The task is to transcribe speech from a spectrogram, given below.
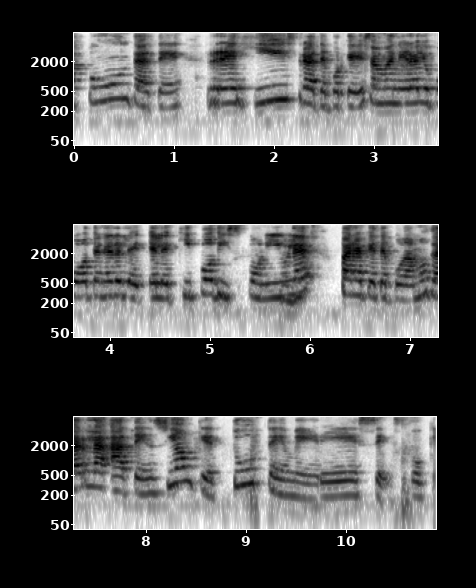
apúntate, regístrate, porque de esa manera yo puedo tener el, equipo disponible para que te podamos dar la atención que tú te mereces, ¿ok?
